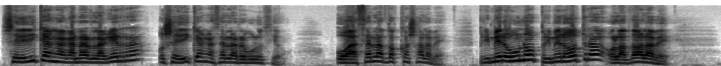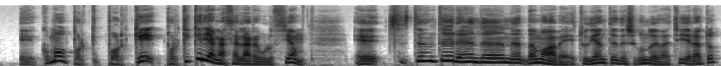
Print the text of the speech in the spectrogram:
¿Se dedican a ganar la guerra o se dedican a hacer la revolución? ¿O a hacer las dos cosas a la vez? ¿Primero uno, primero otra o las dos a la vez? Eh, ¿Cómo? ¿Por qué? ¿Por qué? ¿Por qué querían hacer la revolución? Eh, vamos a ver, estudiantes de segundo de bachillerato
